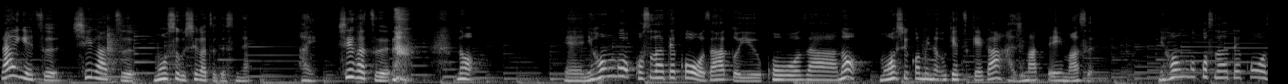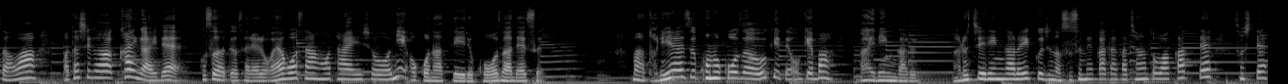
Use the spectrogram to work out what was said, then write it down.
来月4月もうすぐ4月ですね。はい。4月のえー、日本語子育て講座という講座の申し込みの受付が始まっています。日本語子育て講座は私が海外で子育てをされる親御さんを対象に行っている講座です。まあとりあえずこの講座を受けておけばバイリンガル、マルチリンガル育児の進め方がちゃんと分かってそして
